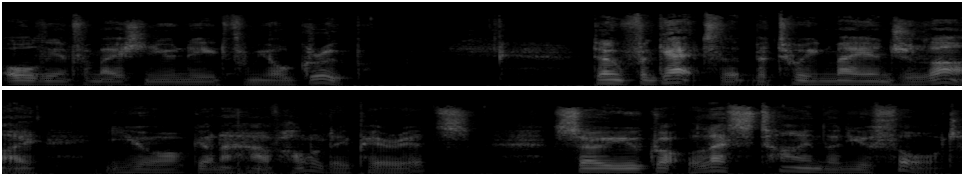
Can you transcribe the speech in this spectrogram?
all the information you need from your group. Don't forget that between May and July, you're going to have holiday periods, so you've got less time than you thought.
